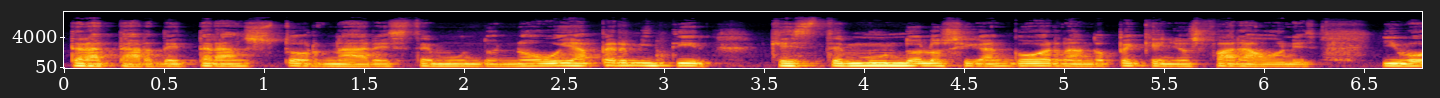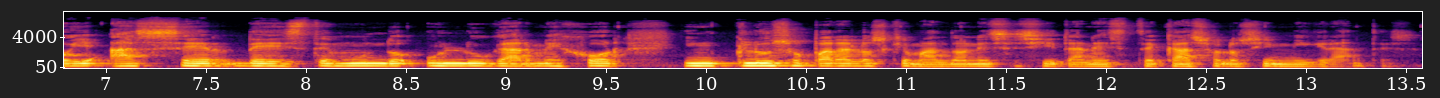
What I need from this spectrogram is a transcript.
tratar de trastornar este mundo. No voy a permitir que este mundo lo sigan gobernando pequeños faraones y voy a hacer de este mundo un lugar mejor, incluso para los que más lo necesitan, en este caso los inmigrantes.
